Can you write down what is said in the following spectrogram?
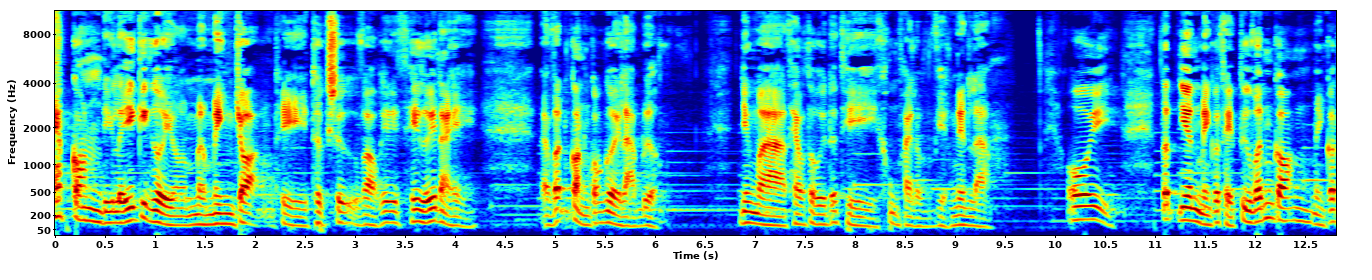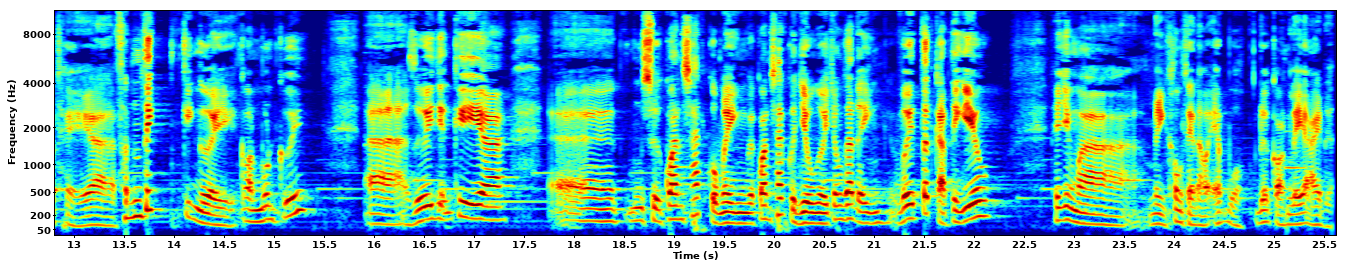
Ép con đi lấy cái người mà mình chọn thì thực sự vào cái thế giới này vẫn còn có người làm được. Nhưng mà theo tôi đó thì không phải là việc nên làm ôi tất nhiên mình có thể tư vấn con mình có thể à, phân tích cái người con muốn cưới. À, dưới những cái à, à, sự quan sát của mình và quan sát của nhiều người trong gia đình với tất cả tình yêu. Thế nhưng mà mình không thể nào ép buộc đứa con lấy ai được.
